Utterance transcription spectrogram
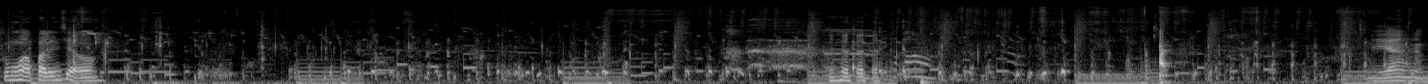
Kumuha pa rin siya, oh. Takaw. Ayan.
